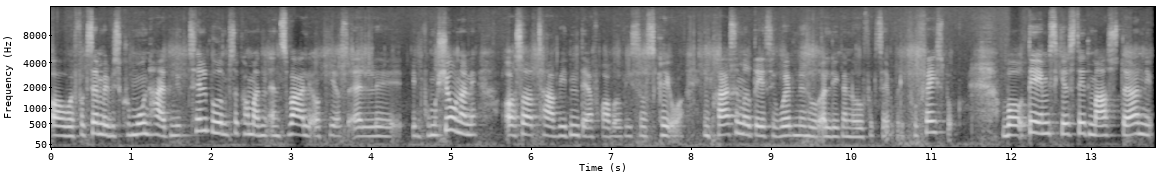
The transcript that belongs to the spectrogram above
Og øh, for eksempel hvis kommunen har et nyt tilbud, så kommer den ansvarlige og giver os alle øh, informationerne, og så tager vi den derfra, hvor vi så skriver en pressemeddelelse, webnyhed og lægger noget for eksempel på Facebook. Hvor DM Skills det er et meget større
